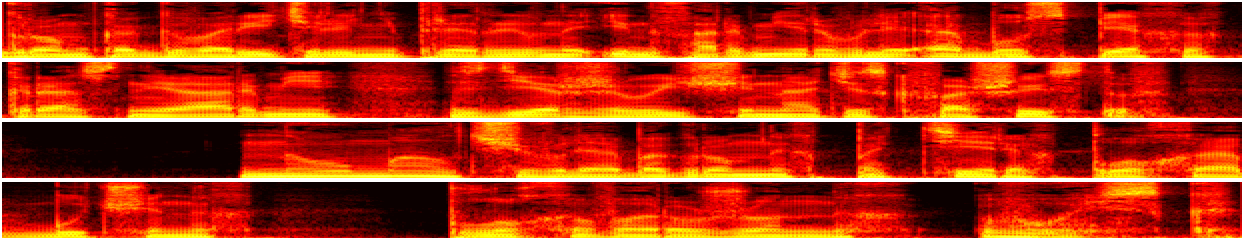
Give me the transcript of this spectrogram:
Громкоговорители непрерывно информировали об успехах Красной Армии, сдерживающей натиск фашистов, но умалчивали об огромных потерях плохо обученных, плохо вооруженных войск.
